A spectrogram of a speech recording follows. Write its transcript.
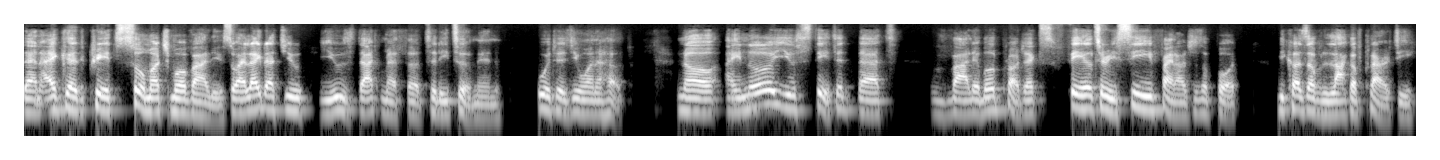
then I could create so much more value. So I like that you use that method to determine who it is you want to help. Now, I know you stated that valuable projects fail to receive financial support because of lack of clarity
